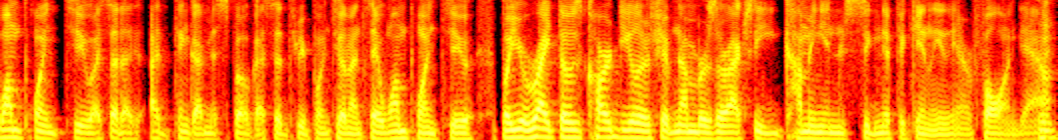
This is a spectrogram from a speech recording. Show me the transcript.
1.2 i said I, I think i misspoke i said 3.2 i meant to say 1.2 but you're right those car dealership numbers are actually coming in significantly they are falling down So-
